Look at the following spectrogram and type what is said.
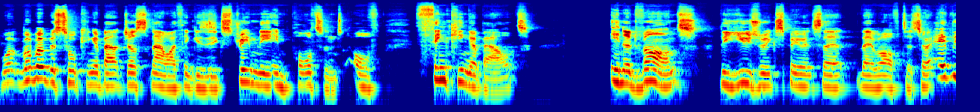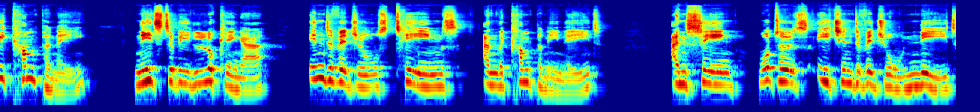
What Robert was talking about just now, I think, is extremely important. Of thinking about in advance the user experience they're, they're after. So every company needs to be looking at individuals, teams, and the company need and seeing what does each individual need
